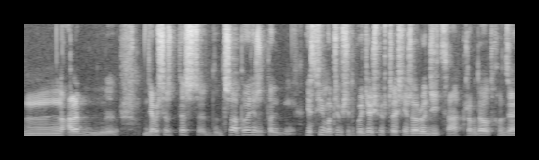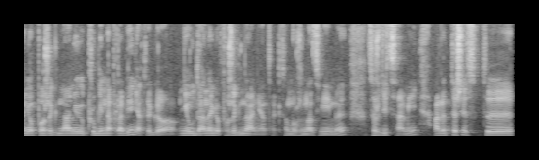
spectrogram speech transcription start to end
Mm, no ale y, ja myślę, że też trzeba powiedzieć, że to jest film, oczywiście to powiedzieliśmy wcześniej, że o rodzicach, prawda, o odchodzeniu, o pożegnaniu i próbie naprawienia tego nieudanego pożegnania, tak to może nazwijmy, z rodzicami, ale też jest y,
